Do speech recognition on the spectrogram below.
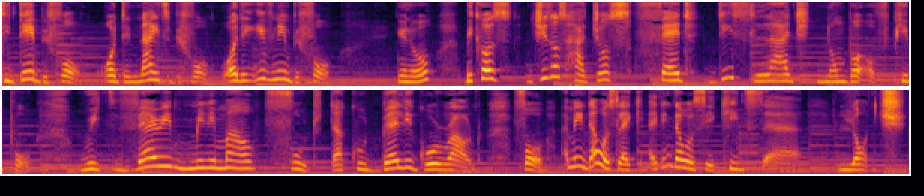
the day before, or the night before, or the evening before. You know, because Jesus had just fed this large number of people with very minimal food that could barely go around for i mean that was like i think that was a kid's uh, lunch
